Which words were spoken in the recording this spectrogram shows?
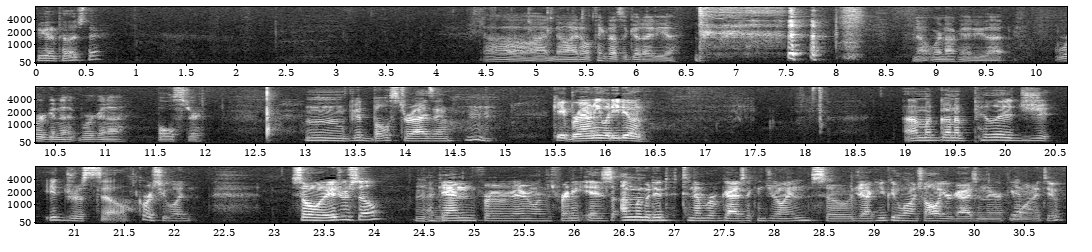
You're gonna pillage there? Oh no, I don't think that's a good idea. no, we're not gonna do that. We're gonna we're gonna bolster. Mmm, good bolsterizing. Okay, Brownie, what are you doing? I'm gonna pillage Idrisil. Of course you would. So Idrisil, mm-hmm. again for everyone that's forgetting, is unlimited to number of guys that can join. So Jack, you could launch all your guys in there if you wanted to.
